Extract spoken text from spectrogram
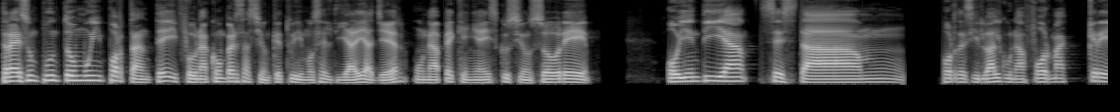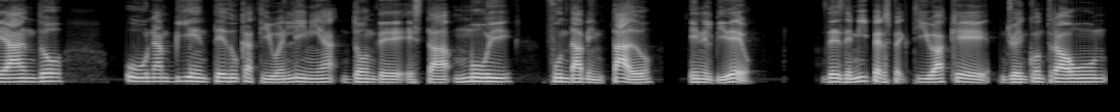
traes un punto muy importante y fue una conversación que tuvimos el día de ayer, una pequeña discusión sobre hoy en día se está, mm, por decirlo de alguna forma, creando un ambiente educativo en línea donde está muy fundamentado en el video. Desde mi perspectiva que yo he encontrado un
